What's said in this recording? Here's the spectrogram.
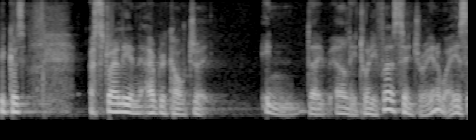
because Australian agriculture in the early 21st century, anyway, is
